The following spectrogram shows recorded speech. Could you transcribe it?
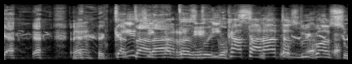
é. né? Esse Cataratas cara- do E Iguaçu. cataratas do Iguaçu.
